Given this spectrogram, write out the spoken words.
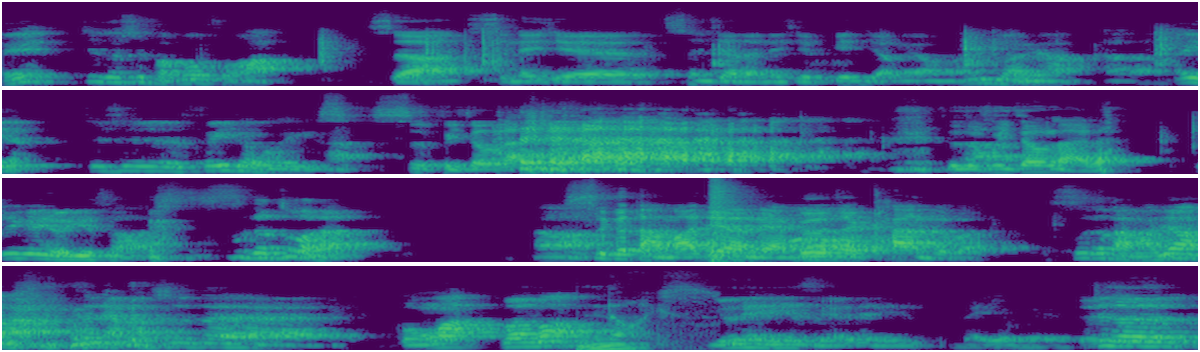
哎，这个是宝宝佛啊，是啊，是那些剩下的那些边角料吗？边角料。啊，哎呀，这是非洲的，一看是非洲来的，这是非洲来的，这个有意思啊，四个坐的啊，四个打麻将，两个在看着吧。四个打麻将的，这两个是在观望观望，Nice. 有点意思，有点意思。没有没有，这个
